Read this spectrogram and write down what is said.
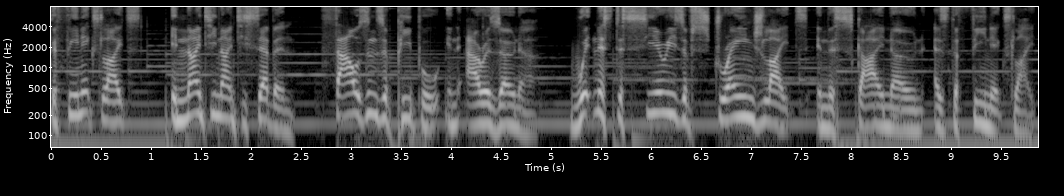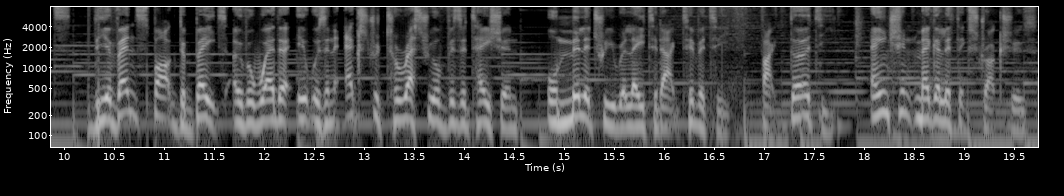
The Phoenix Lights. In 1997, thousands of people in Arizona witnessed a series of strange lights in the sky known as the Phoenix Lights. The event sparked debates over whether it was an extraterrestrial visitation or military related activity. Fact 30. Ancient megalithic structures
